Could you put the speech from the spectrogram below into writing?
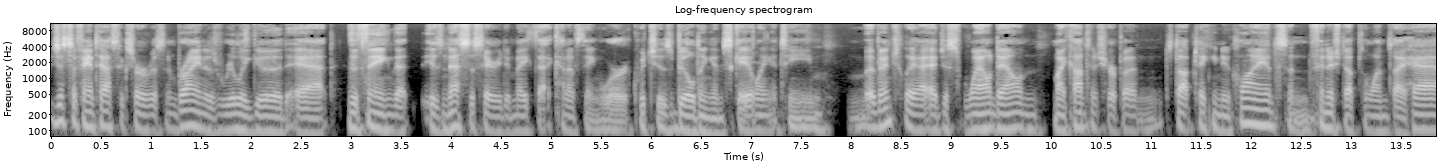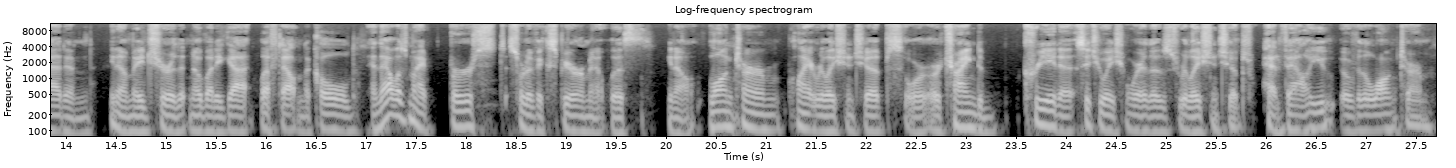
just a fantastic service. And Brian is really good at the thing that is necessary to make that kind of thing work, which is building and scaling a team. Eventually, I just wound down my content Sherpa and stopped taking new clients and finished up the ones I had and, you know, made sure that nobody got left out in the cold. And that was my first sort of experiment with, you know, long term client relationships or, or trying to create a situation where those relationships had value over the long term.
